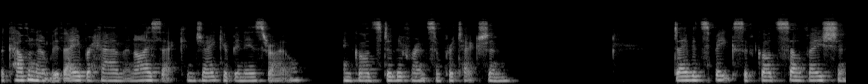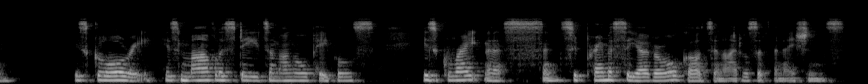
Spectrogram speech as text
the covenant with Abraham and Isaac and Jacob in Israel, and God's deliverance and protection. David speaks of God's salvation, his glory, his marvelous deeds among all peoples, his greatness and supremacy over all gods and idols of the nations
